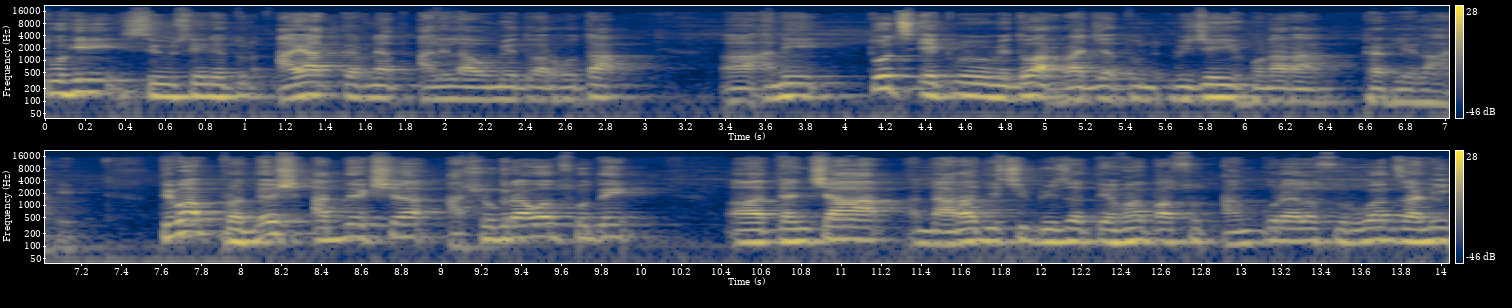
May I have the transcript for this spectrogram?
तोही शिवसेनेतून आयात करण्यात आलेला उमेदवार होता. आणि तोच एकमेव उमेदवार राज्यातून विजयी होणारा ठरलेला आहे. तेव्हा प्रदेश अध्यक्ष अशोकरावच होते. त्यांच्या नाराजीची बीज तेव्हापासून अंकुरायला सुरुवात झाली.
